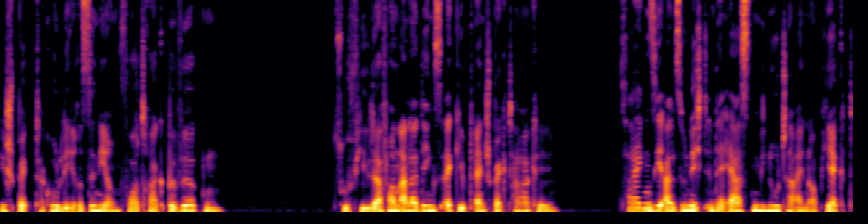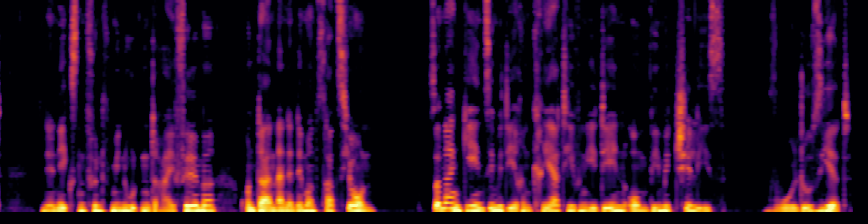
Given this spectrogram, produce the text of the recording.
die Spektakuläres in ihrem Vortrag bewirken. Zu viel davon allerdings ergibt ein Spektakel. Zeigen Sie also nicht in der ersten Minute ein Objekt, in den nächsten fünf Minuten drei Filme und dann eine Demonstration, sondern gehen Sie mit Ihren kreativen Ideen um wie mit Chilis, wohl dosiert.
